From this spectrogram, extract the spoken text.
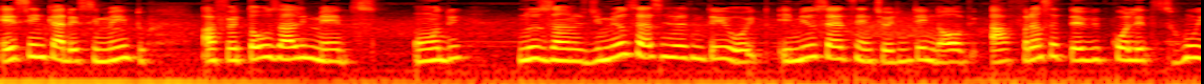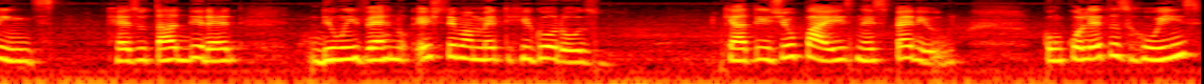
Esse encarecimento afetou os alimentos, onde nos anos de 1788 e 1789 a França teve colheitas ruins, resultado direto de um inverno extremamente rigoroso que atingiu o país nesse período. Com colheitas ruins,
